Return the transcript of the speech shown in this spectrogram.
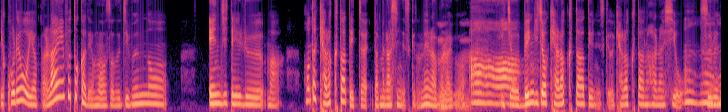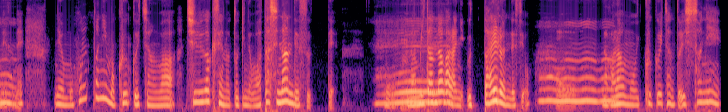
で これをやっぱライブとかでもその自分の演じている、まあ、本当はキャラクターって言っちゃダメらしいんですけどね、ラブライブは。うんうん。一応、便宜上キャラクターって言うんですけど、キャラクターの話をするんですね。うんうんうんでもう本当にもうクークーちゃんは中学生の時の私なんですって、もう涙ながらに。に訴えるんですよ。だか、らもうクークーちゃんと一緒に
